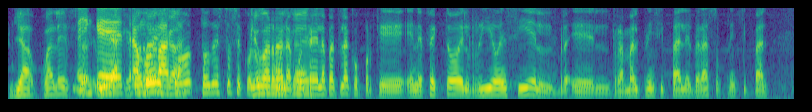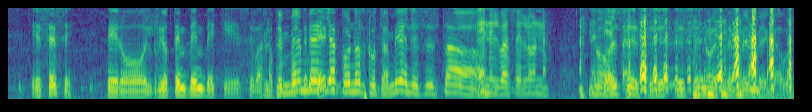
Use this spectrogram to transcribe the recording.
Ya, ¿cuál es? ¿En Lo- qué mira, tramo todo esto, todo esto se conoce como la cuenca del Apatlaco porque en efecto el río en sí, el, el ramal principal, el brazo principal es ese. Pero el río Tembembe, que se baja El por Tembembe ya conozco también, ese está... En el Barcelona. No, es ese, cierto. es, eh, ese no es Tembembe, cabrón.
